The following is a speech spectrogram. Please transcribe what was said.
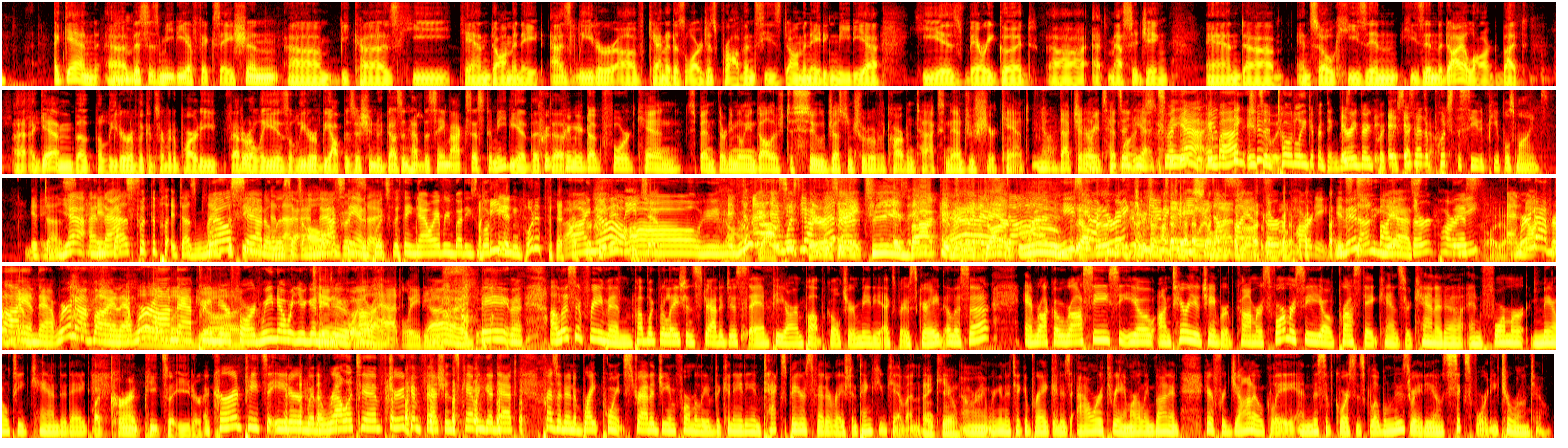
Again, uh, this is media fixation um, because he can dominate as leader of Canada's largest province. He's dominating media. He is very good uh, at messaging, and um and so he's in he's in the dialogue. But uh, again, the the leader of the Conservative Party federally is a leader of the opposition who doesn't have the same access to media that. Pre- uh, Premier Doug Ford can spend $30 million to sue Justin Trudeau over the carbon tax, and Andrew Scheer can't. No. That generates It's a- headlines. yeah, it's, But yeah, but the and but thing, it's a totally different thing. Very, is- very quickly. Is, second that it puts the seed in people's minds. It does. Yeah, and it that's does put the pl- it does plant well the seed, said, Elissa. and that's and all that's I'm the going end. It puts the thing. Now everybody's But looking. he didn't put it there. I know. didn't need to. Oh, he It's- Who and- knows? and what's He's got even There's better- a team It's- it's- back in it's the dark done. room. He's got Kevin. great It's communication. done by a third party. It's This- done by yes, a third party. this- and We're not, from buying him. that. We're not buying that. We're Oh on my that Premier Ford. We know what you're going to do. All right. hat ladies. All right. Uh, Elissa Freeman, public relations strategist and PR and pop culture media expert. It's great, Elissa. And Rocco Rossi, CEO, Ontario Chamber of Commerce, former CEO of Prostate Cancer Canada, and former mayoralty candidate. But current pizza eater. A current pizza eater with a relative. True Confessions. Kevin Gaudet, president of Brightpoint Strategy and formerly of the Canadian Taxpayers Federation. Thank you, Kevin. Thank you. All right, we're going to take a break. It is hour three. I'm Arlene Bynon here for John Oakley. And this, of course, is Global News Radio 640 Toronto.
